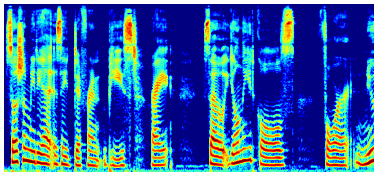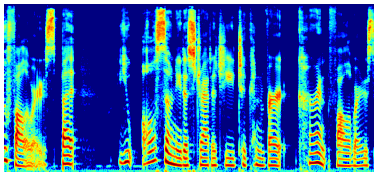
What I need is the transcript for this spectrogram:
Social media is a different beast, right? So you'll need goals for new followers, but you also need a strategy to convert current followers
